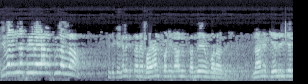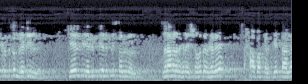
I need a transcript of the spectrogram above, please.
இவர் என்ன செய்யறாரு சூழல்லாம் சொல்லலாம் இன்னைக்கு எங்களுக்கு தானே பயான் பண்ணினாலும் சந்தேகம் வராது. நாங்க கேள்வி கேட்கறதுக்கும் ரெடி இல்லை. கேள்வி எழுப்பி எழுப்பி சொல்லணும். மேலானவர்களே சகோதரர்களே சஹாபாக்கள் கேட்டாங்க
